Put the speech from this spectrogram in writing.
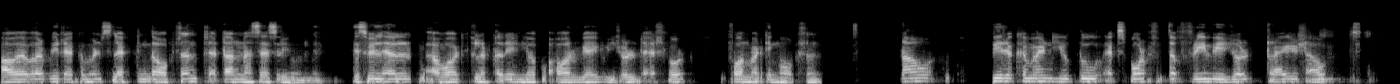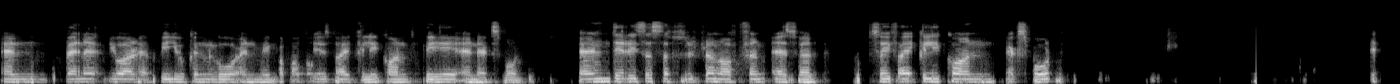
however, we recommend selecting the options that are necessary only. This will help avoid clutter in your Power BI visual dashboard formatting option. Now we recommend you to export the free visual try it out and when uh, you are happy you can go and make a purchase by click on pay and export. And there is a subscription option as well. So if i click on export it,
